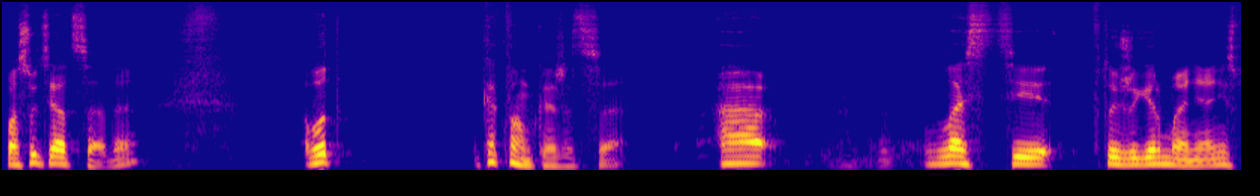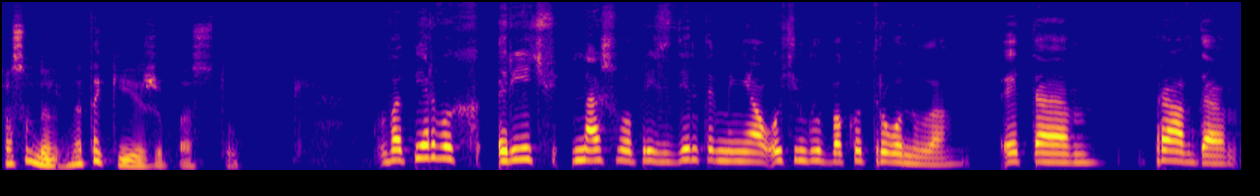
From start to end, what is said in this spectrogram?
по сути, отца, да? Вот как вам кажется, а власти в той же Германии, они способны на такие же поступки? Во-первых, речь нашего президента меня очень глубоко тронула. Это, правда,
